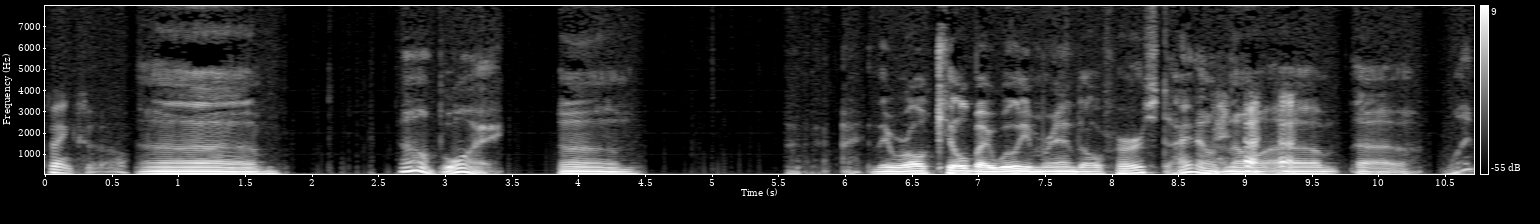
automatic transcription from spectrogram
think so. Um. Oh boy. Um. They were all killed by William Randolph Hearst. I don't know. um. Uh. What?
